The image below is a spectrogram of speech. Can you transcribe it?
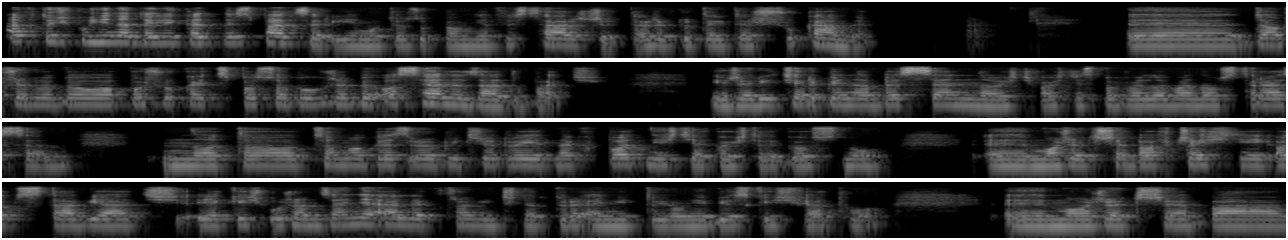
a ktoś pójdzie na delikatny spacer i jemu to zupełnie wystarczy, także tutaj też szukamy. E, dobrze by było poszukać sposobów, żeby o sen zadbać jeżeli cierpię na bezsenność właśnie spowodowaną stresem, no to co mogę zrobić, żeby jednak podnieść jakość tego snu? Y, może trzeba wcześniej odstawiać jakieś urządzenia elektroniczne, które emitują niebieskie światło. Y, może trzeba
